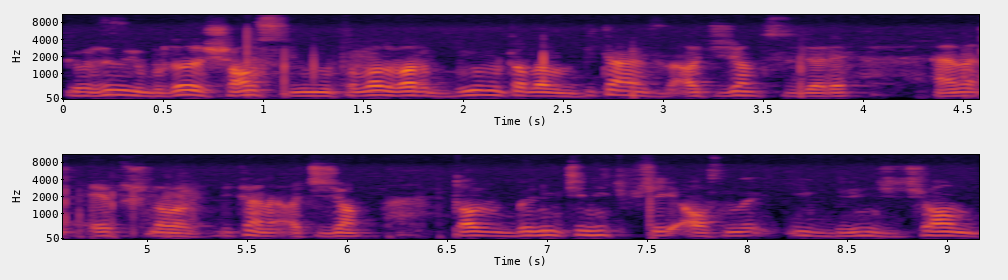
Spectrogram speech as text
Gördüğünüz gibi burada da şans yumurtalar var. Bu yumurtaların bir tanesini açacağım sizlere. Hemen E tuşuna bak bir tane açacağım. Tabii benim için hiçbir şey aslında ilk birinci şu an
